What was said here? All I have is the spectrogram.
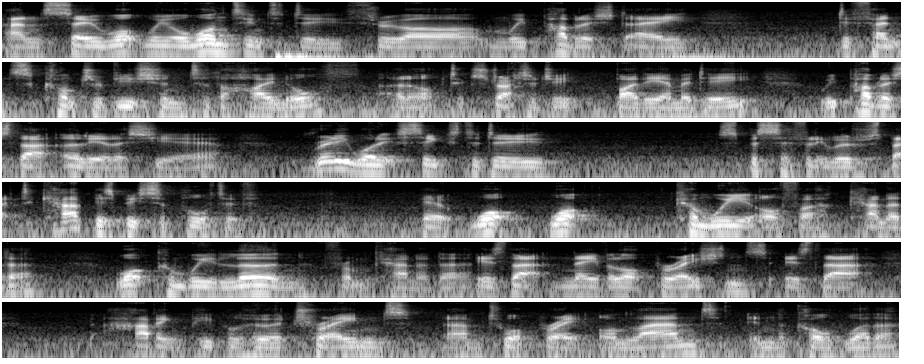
And so, what we were wanting to do through our, we published a defence contribution to the High North, an Arctic strategy by the MOD. We published that earlier this year. Really, what it seeks to do, specifically with respect to Canada, is be supportive. You know, what what can we offer Canada? What can we learn from Canada? Is that naval operations? Is that having people who are trained um, to operate on land in the cold weather.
